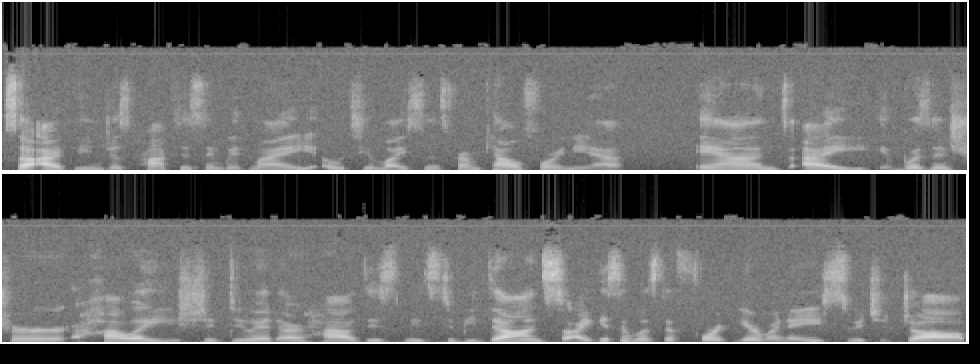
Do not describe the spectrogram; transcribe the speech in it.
So I've been just practicing with my OT license from California, and I wasn't sure how I should do it or how this needs to be done. So I guess it was the fourth year when I switched job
